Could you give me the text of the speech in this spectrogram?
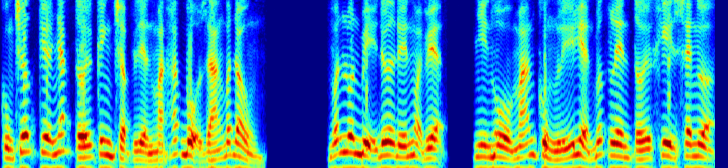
cùng trước kia nhắc tới kinh chập liền mặt hắc bộ dáng bất đồng. Vẫn luôn bị đưa đến ngoại viện, nhìn hồ mãn cùng Lý Hiển bước lên tới khi xe ngựa.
